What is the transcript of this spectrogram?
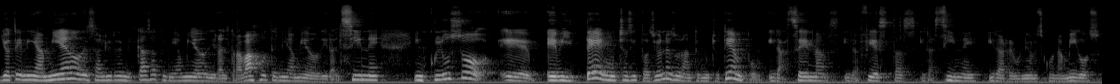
Yo tenía miedo de salir de mi casa, tenía miedo de ir al trabajo, tenía miedo de ir al cine, incluso eh, evité muchas situaciones durante mucho tiempo, ir a cenas, ir a fiestas, ir a cine, ir a reuniones con amigos.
